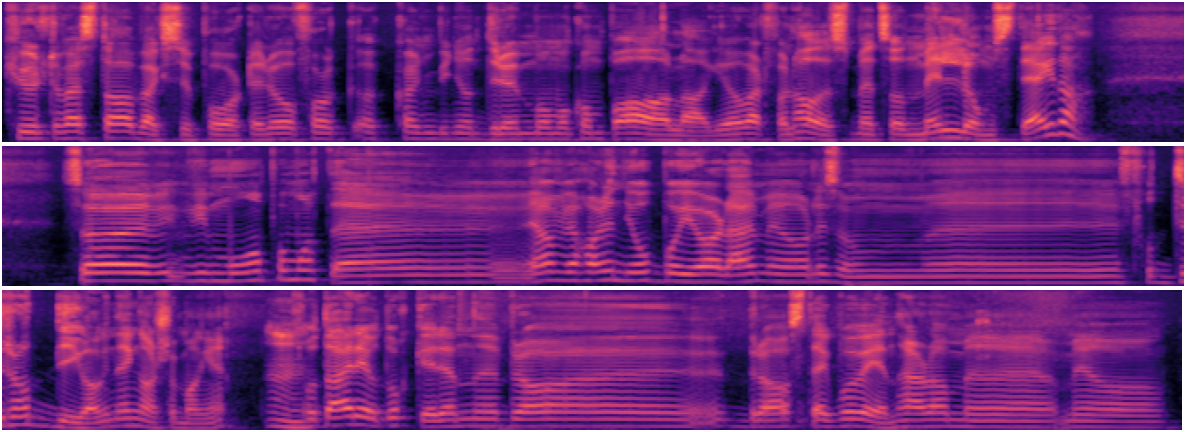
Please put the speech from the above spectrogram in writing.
Kult å være Stabæk-supporter, og folk kan begynne å drømme om å komme på A-laget. Og i hvert fall ha det som et sånn mellomsteg. da så vi må på en måte Ja, vi har en jobb å gjøre der med å liksom eh, få dratt i gang det engasjementet. Mm. Og der er jo dere en bra, bra steg på veien her, da, med, med, å,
